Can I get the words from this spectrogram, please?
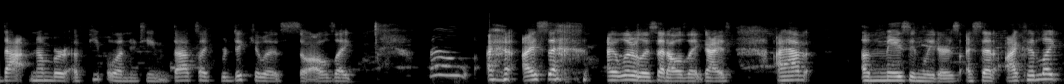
that number of people on your team. That's like ridiculous. So I was like, well, I, I said, I literally said, I was like, guys, I have amazing leaders. I said, I could like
